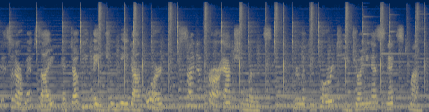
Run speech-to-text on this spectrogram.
Visit our website at wagv.org to sign up for our action alerts. We're looking forward to you joining us next month.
